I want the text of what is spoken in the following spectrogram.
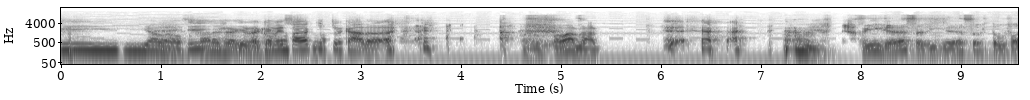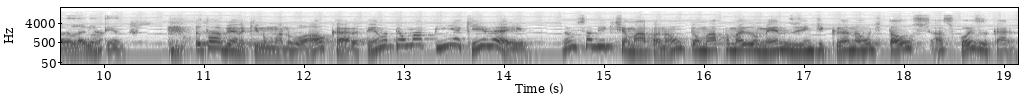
Ih, olha lá, os caras já. Vai começar a cutucar, não vou falar nada. vingança, vingança. Estamos falando da Nintendo. Eu tava vendo aqui no manual, cara, tem até um mapinha aqui, velho. Eu não sabia que tinha mapa, não. Tem um mapa mais ou menos indicando onde estão tá as coisas, cara.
